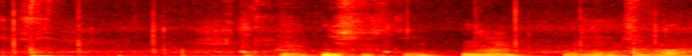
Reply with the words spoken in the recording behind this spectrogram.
якесь. Ні, що? Ні, блін, чого?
